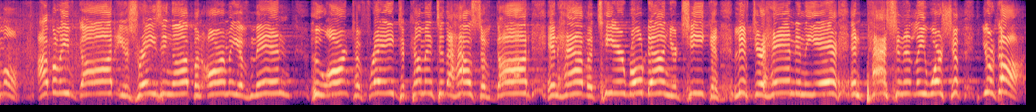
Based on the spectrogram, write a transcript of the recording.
Come on. I believe God is raising up an army of men who aren't afraid to come into the house of God and have a tear roll down your cheek and lift your hand in the air and passionately worship your God.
